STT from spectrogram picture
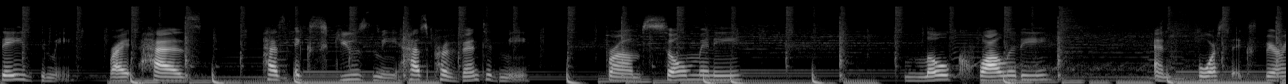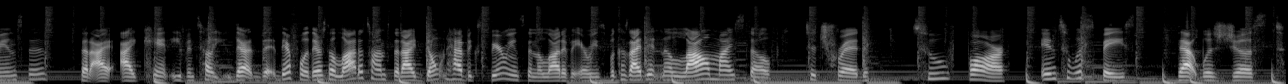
saved me, right? Has has excused me, has prevented me from so many low quality and forced experiences that I, I can't even tell you. There, th- therefore, there's a lot of times that I don't have experience in a lot of areas because I didn't allow myself to tread too far into a space that was just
